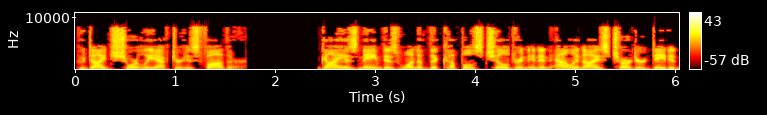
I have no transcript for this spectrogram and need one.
who died shortly after his father. Guy is named as one of the couple's children in an Allen Eyes charter dated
